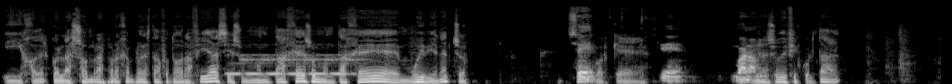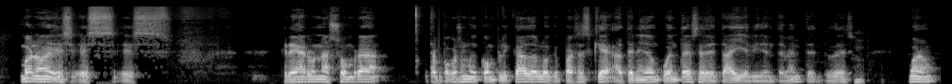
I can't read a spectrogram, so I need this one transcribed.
y joder, con las sombras, por ejemplo, de esta fotografía, si es un montaje, es un montaje muy bien hecho. Sí. Porque sí. Bueno, tiene su dificultad. ¿eh? Bueno, es, es, es, crear una sombra tampoco es muy complicado, lo que pasa es que ha tenido en cuenta ese detalle, evidentemente. Entonces, mm. bueno,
